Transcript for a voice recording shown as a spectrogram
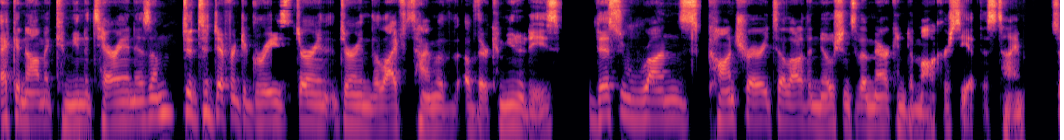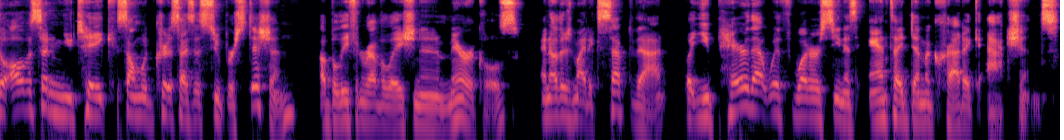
economic communitarianism to, to different degrees during during the lifetime of, of their communities. This runs contrary to a lot of the notions of American democracy at this time. So all of a sudden you take some would criticize as superstition, a belief in revelation and in miracles, and others might accept that. But you pair that with what are seen as anti democratic actions,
